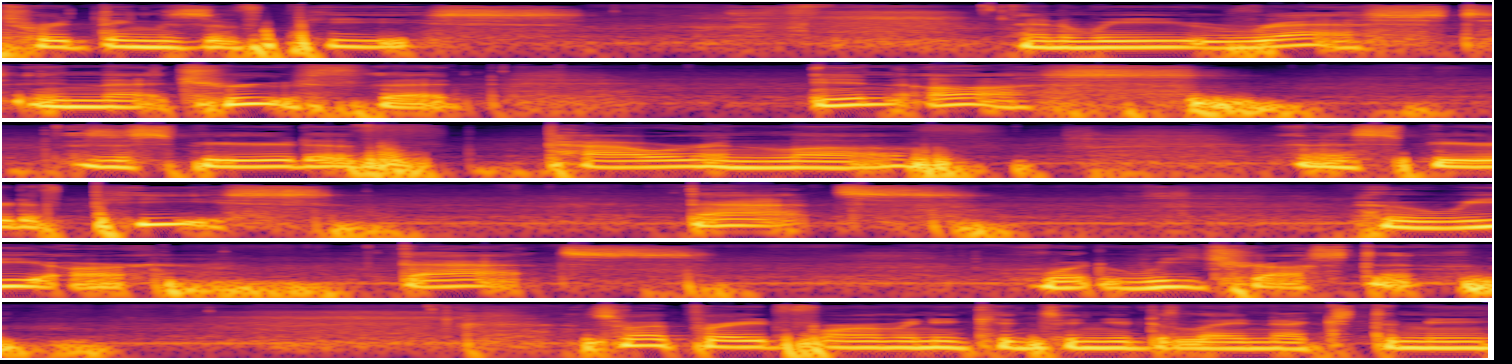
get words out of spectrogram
toward things of peace. And we rest in that truth that in us is a spirit of power and love and a spirit of peace. That's who we are. That's what we trust in. And so I prayed for him, and he continued to lay next to me.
